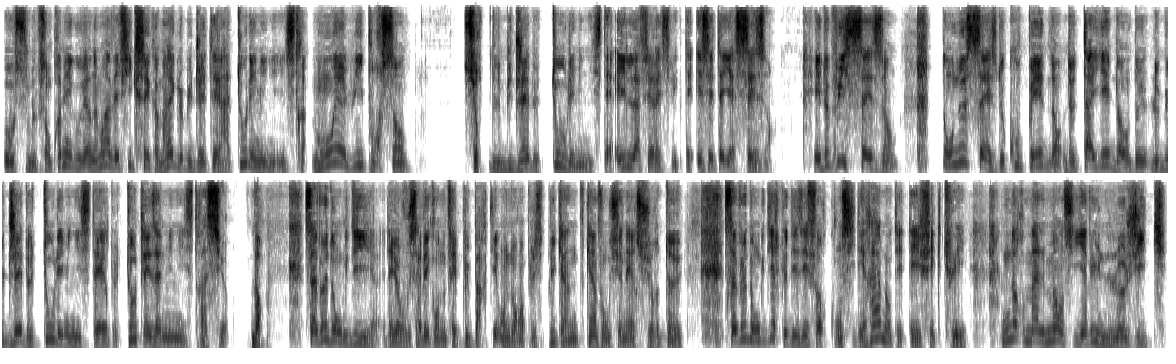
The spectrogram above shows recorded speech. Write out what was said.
au, sous son premier gouvernement, avait fixé comme règle budgétaire à tous les ministres moins 8% sur le budget de tous les ministères. Et il l'a fait respecter. Et c'était il y a 16 ans. Et depuis 16 ans, on ne cesse de couper, de tailler dans le budget de tous les ministères, de toutes les administrations. Bon, ça veut donc dire, d'ailleurs vous savez qu'on ne fait plus partie, on ne remplace plus qu'un fonctionnaire sur deux. Ça veut donc dire que des efforts considérables ont été effectués. Normalement, s'il y avait une logique,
